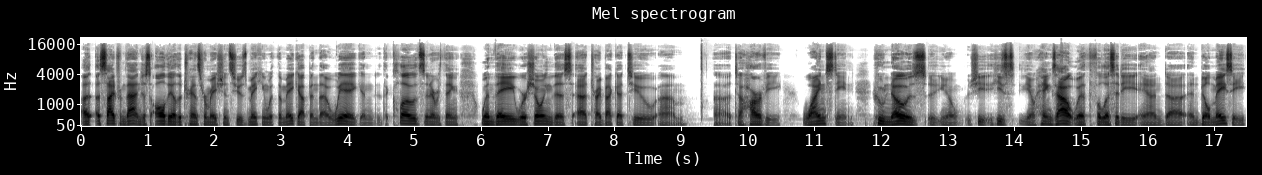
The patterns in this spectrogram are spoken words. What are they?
uh, aside from that and just all the other transformations she was making with the makeup and the wig and the clothes and everything when they were showing this at Tribeca to um, uh, to Harvey Weinstein, who knows, uh, you know, she he's you know hangs out with Felicity and uh, and Bill Macy.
